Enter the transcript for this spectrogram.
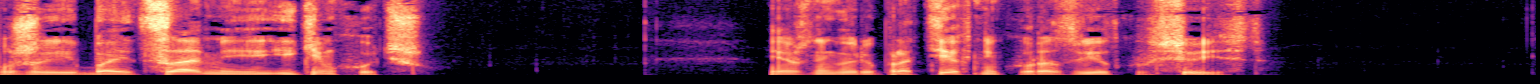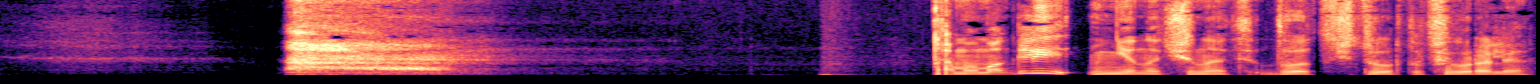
Уже и бойцами, и кем хочешь. Я же не говорю про технику, разведку, все есть. А мы могли не начинать 24 февраля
